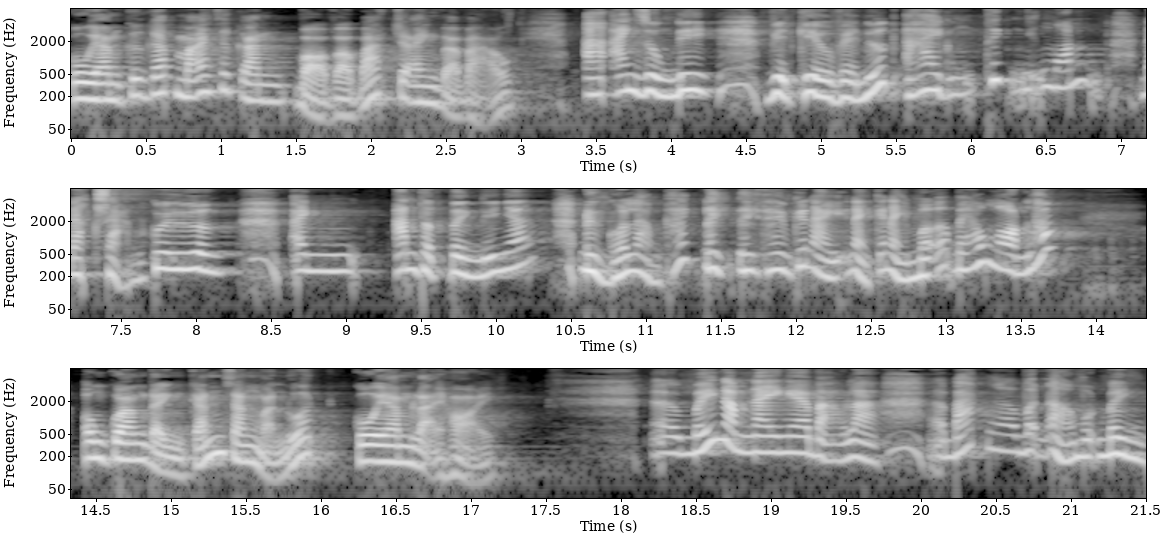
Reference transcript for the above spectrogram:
Cô em cứ gắp mãi thức ăn bỏ vào bát cho anh và bảo À anh dùng đi, Việt Kiều về nước ai cũng thích những món đặc sản quê hương. Anh ăn thật tình đi nhá, đừng có làm khách. Đây, đây thêm cái này, cái này, cái này mỡ béo ngon lắm. Ông Quang đành cắn răng mà nuốt, cô em lại hỏi À, mấy năm nay nghe bảo là à, bác vẫn ở một mình,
